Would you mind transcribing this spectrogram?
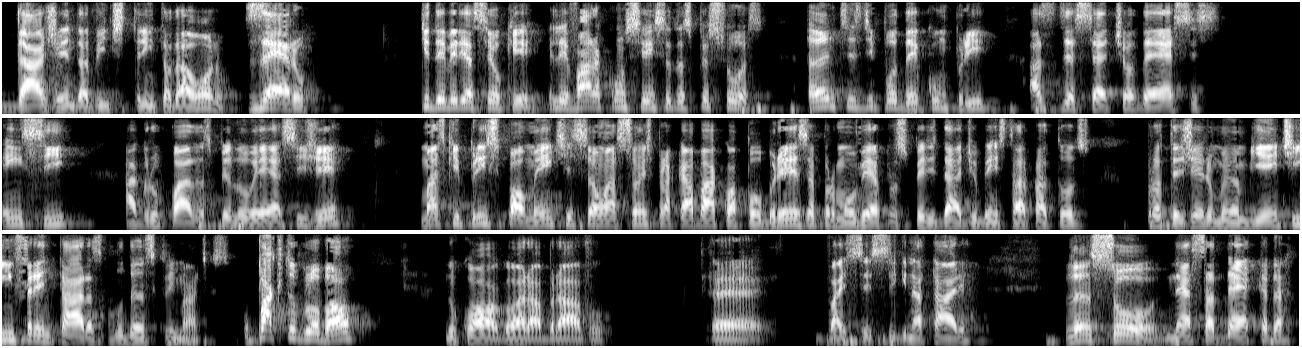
da Agenda 2030 da ONU, zero. Que deveria ser o quê? Elevar a consciência das pessoas, antes de poder cumprir as 17 ODS em si, agrupadas pelo ESG, mas que principalmente são ações para acabar com a pobreza, promover a prosperidade e o bem-estar para todos, proteger o meio ambiente e enfrentar as mudanças climáticas. O Pacto Global, no qual agora a Bravo é, vai ser signatária, lançou nessa década,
